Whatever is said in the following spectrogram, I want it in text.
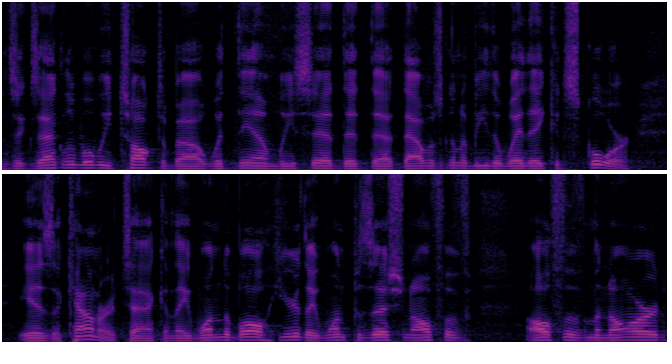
that's exactly what we talked about with them. We said that that, that was going to be the way they could score is a counterattack, and they won the ball here. They won possession off of off of Menard.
